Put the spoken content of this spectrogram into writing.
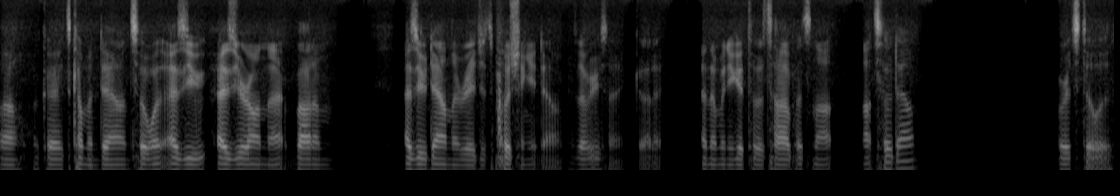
Wow, okay, it's coming down. So as you as you're on that bottom, as you're down the ridge, it's pushing you down. Is that what you're saying? Got it. And then when you get to the top, it's not not so down, or it still is.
